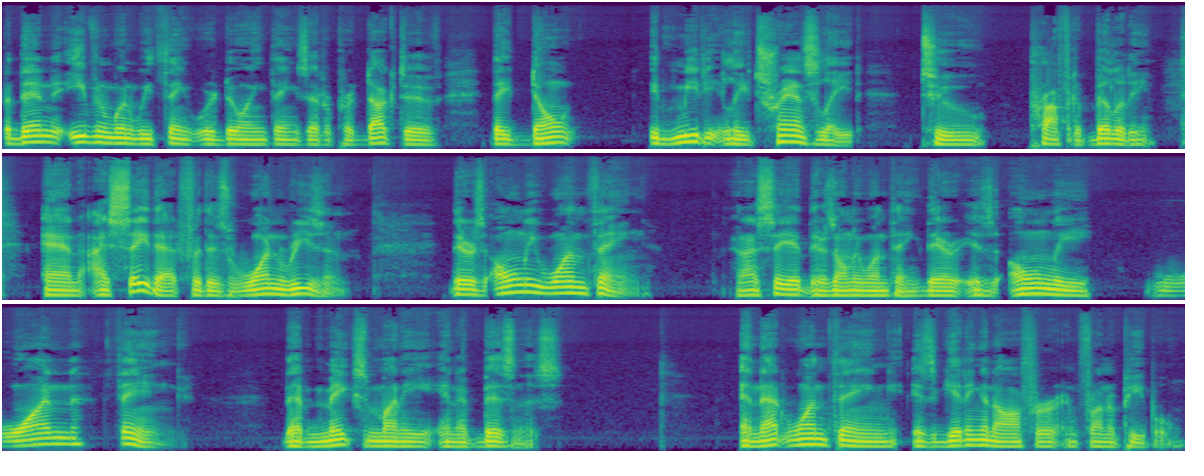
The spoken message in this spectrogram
But then even when we think we're doing things that are productive, they don't immediately translate to profitability. And I say that for this one reason. There's only one thing, and I say it, there's only one thing. There is only one thing that makes money in a business and that one thing is getting an offer in front of people.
